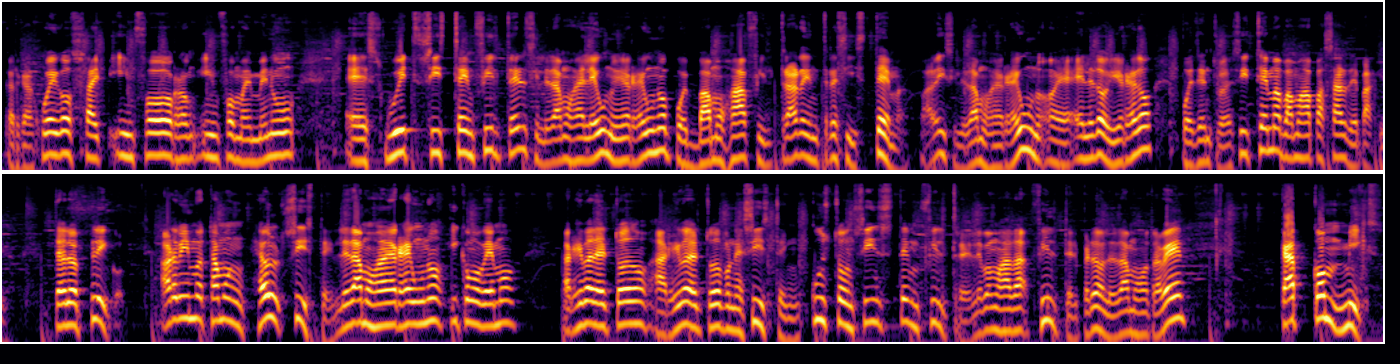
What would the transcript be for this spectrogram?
Cargar juegos, site info, run info, main menú, Switch System Filter, si le damos a L1 y R1, pues vamos a filtrar entre sistemas, ¿vale? Y si le damos R1, eh, L2 y R2, pues dentro del sistema vamos a pasar de página. Te lo explico. Ahora mismo estamos en Health System. Le damos a R1 y como vemos, arriba del todo, arriba del todo pone System, Custom System Filter. Le vamos a dar Filter, perdón, le damos otra vez. Capcom Mix.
